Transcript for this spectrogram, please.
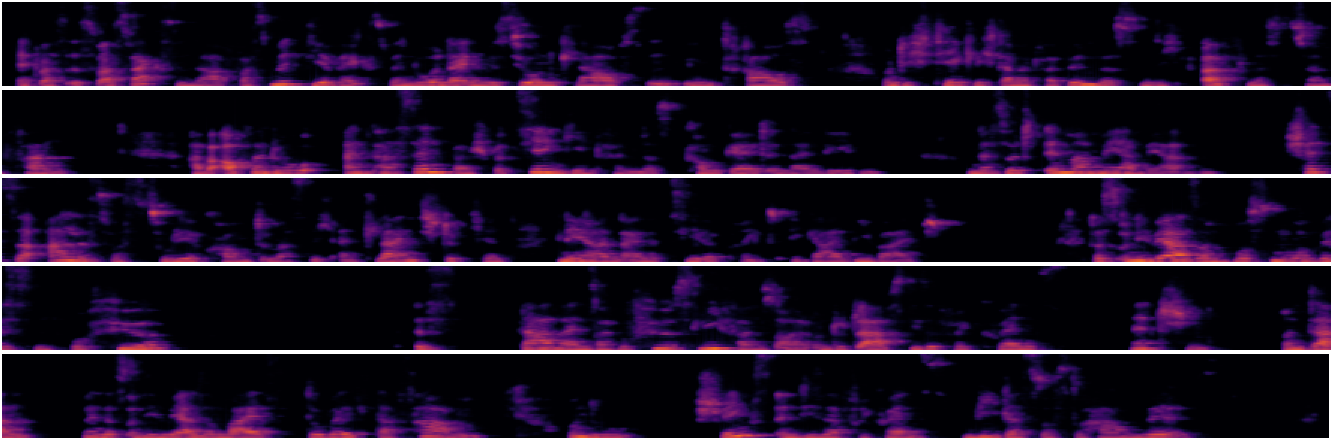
etwas ist, was wachsen darf, was mit dir wächst, wenn du in deine Vision glaubst, in ihn traust und dich täglich damit verbindest und dich öffnest zu empfangen. Aber auch wenn du ein paar Cent beim Spazierengehen findest, kommt Geld in dein Leben. Und das wird immer mehr werden. Schätze alles, was zu dir kommt und was dich ein kleines Stückchen näher an deine Ziele bringt, egal wie weit. Das Universum muss nur wissen, wofür es da sein soll, wofür es liefern soll. Und du darfst diese Frequenz matchen. Und dann, wenn das Universum weiß, du willst das haben und du schwingst in dieser Frequenz wie das, was du haben willst,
